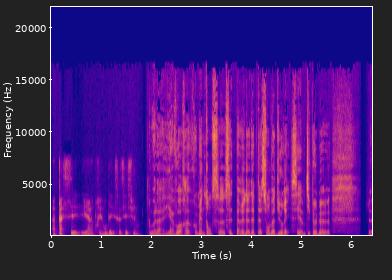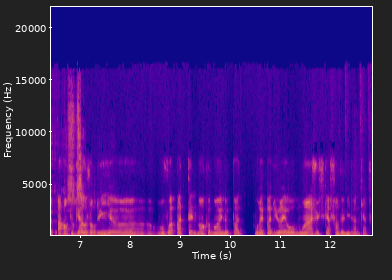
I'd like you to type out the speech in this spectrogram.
à passer et à appréhender, ça c'est sûr. Voilà, et à voir combien de temps cette période d'adaptation va durer. C'est un petit peu le. Ah, en tout cas, aujourd'hui, euh, on ne voit pas tellement comment elle ne pas, pourrait pas durer au moins jusqu'à fin 2024.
